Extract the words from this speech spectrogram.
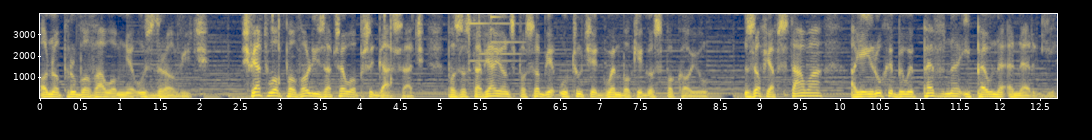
ono próbowało mnie uzdrowić. Światło powoli zaczęło przygasać, pozostawiając po sobie uczucie głębokiego spokoju. Zofia wstała, a jej ruchy były pewne i pełne energii.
